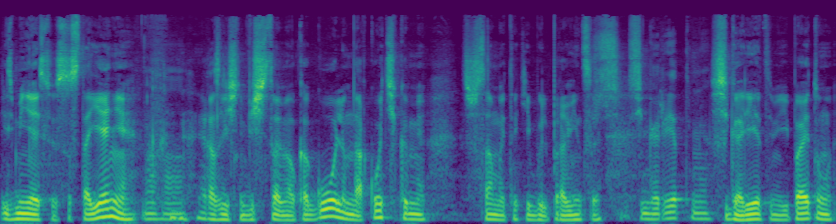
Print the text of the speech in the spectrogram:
изменять свое состояние ага. различными веществами, алкоголем, наркотиками. Это же самые такие были провинции. С сигаретами. Сигаретами. И поэтому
